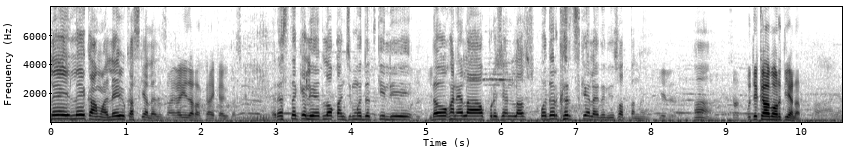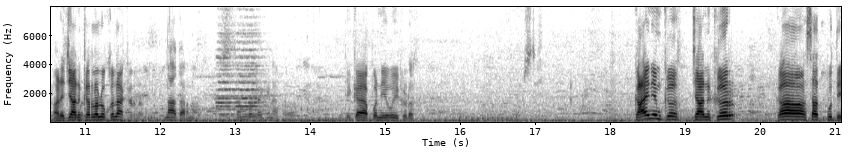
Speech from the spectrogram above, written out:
लय लय काम आहे लय विकास केला त्याचा. सांगा की जरा काय काय विकास केला रस्ते केले आहेत लोकांची मदत केली. दवाखान्याला ऑपरेशनला पदर खर्च केलाय त्यांनी स्वतःनं. हां. सातपुते कामावरती येणार. आणि जानकरला लोक नाकारणार. नाकारणार. शंभर टक्के नाकारणार. ठीक आहे आपण येऊ इकडं. काय नेमकं? जानकर का सातपुते?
